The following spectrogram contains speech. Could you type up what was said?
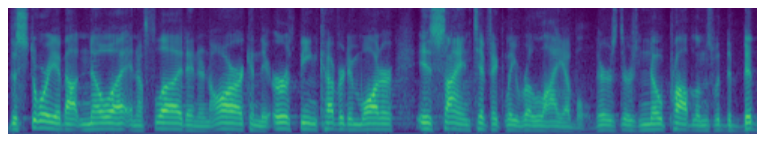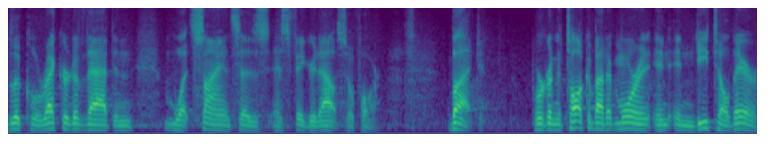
the story about Noah and a flood and an ark and the earth being covered in water is scientifically reliable. There's, there's no problems with the biblical record of that and what science has, has figured out so far. But we're going to talk about it more in, in detail there.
